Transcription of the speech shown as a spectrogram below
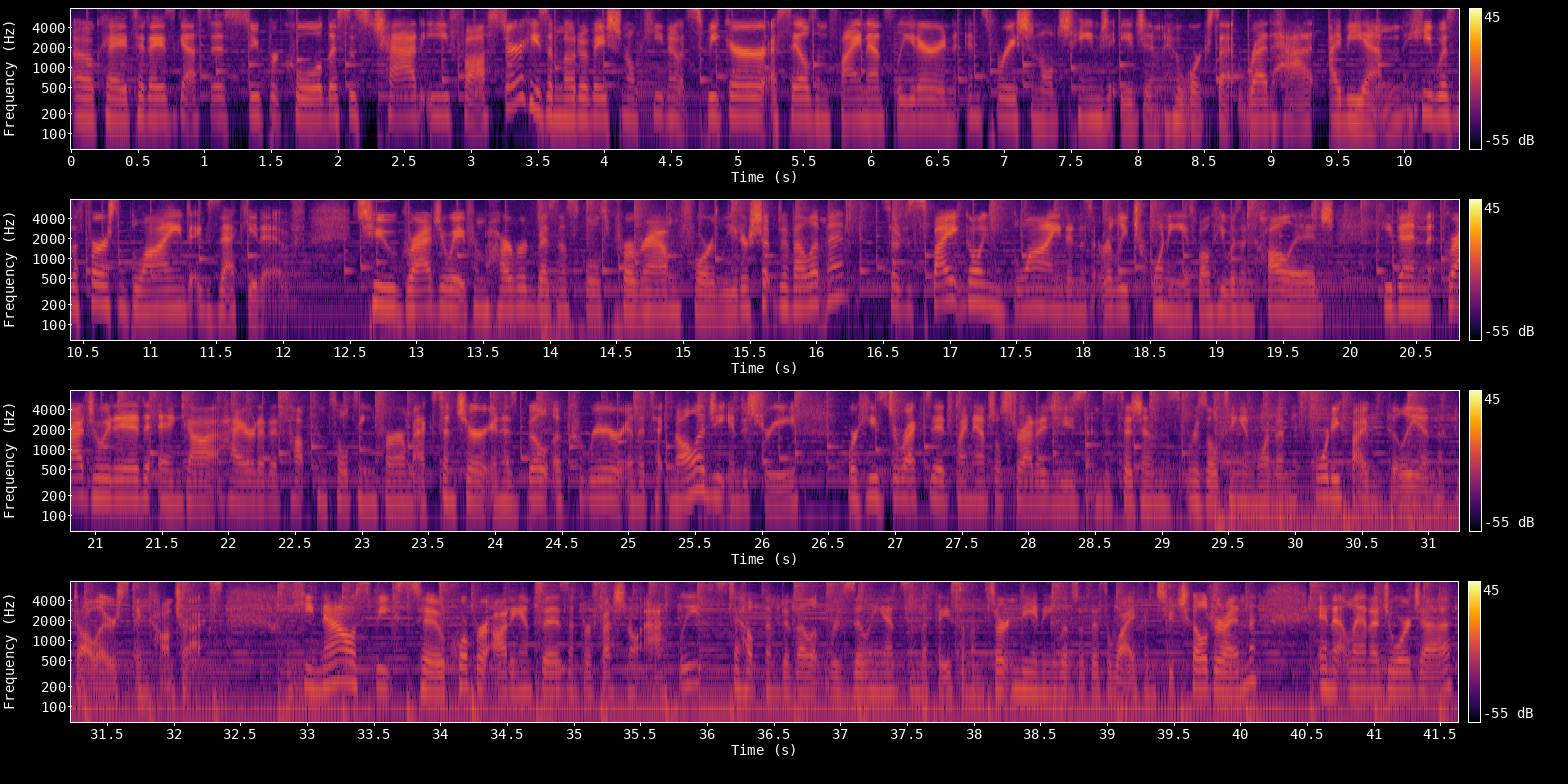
Okay, today's guest is super cool. This is Chad E. Foster. He's a motivational keynote speaker, a sales and finance leader, and inspirational change agent who works at Red Hat IBM. He was the first blind executive to graduate from Harvard Business School's program for leadership development. So, despite going blind in his early 20s while he was in college, he then graduated and got hired at a top consulting firm, Accenture, and has built a career in the technology industry where he's directed financial strategies and decisions resulting in more than $45 billion in contracts. He now speaks to corporate audiences and professional athletes to help them develop resilience in the face of uncertainty. And he lives with his wife and two children in Atlanta, Georgia.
